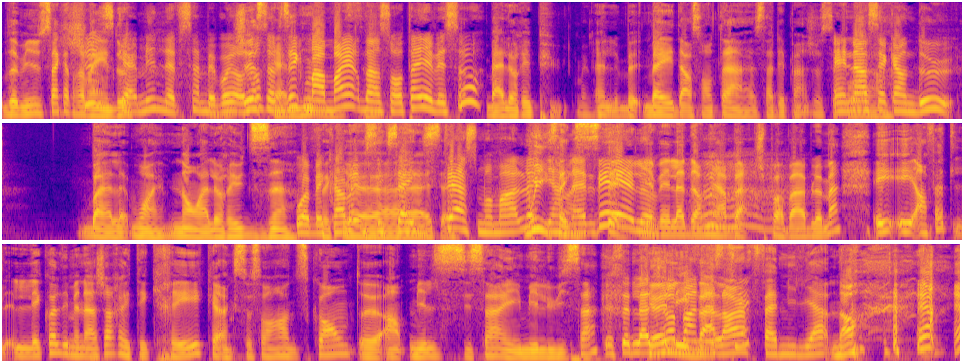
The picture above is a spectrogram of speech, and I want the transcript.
de 1882. Jusqu'à 1900. Ben voyons, ça veut dire que ma 1900. mère, dans son temps, il y avait ça? Ben, elle aurait pu. Elle- ben, dans son temps, ça dépend, je sais pas. an 52. Ben, elle- ouais, non, elle aurait eu 10 ans. Ouais, mais Fait quand même, c'est que ça euh, existait à ce moment-là. Oui, il y ça en existait. avait, Il y là. avait la dernière batch, probablement. Et, et en fait, l'école des ménagères a été créée quand ils se sont rendus compte, euh, entre 1600 et 1800, Que c'est de la que job les valeurs familiales, non,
